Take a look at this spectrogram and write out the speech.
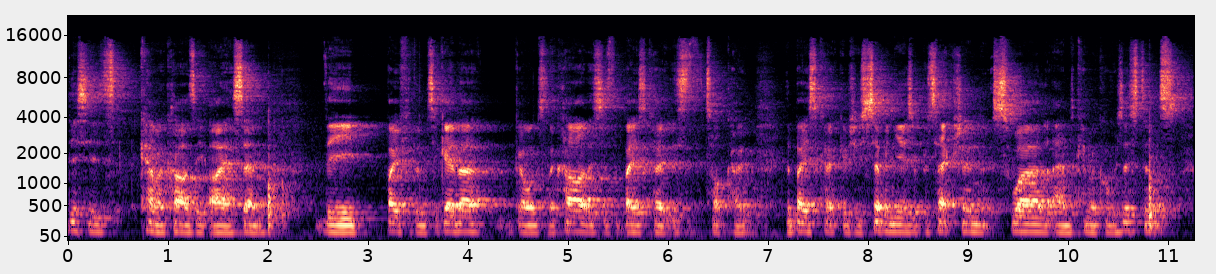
This is Kamikaze ISM. The, both of them together go onto the car. This is the base coat, this is the top coat. The base coat gives you seven years of protection, swirl and chemical resistance.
